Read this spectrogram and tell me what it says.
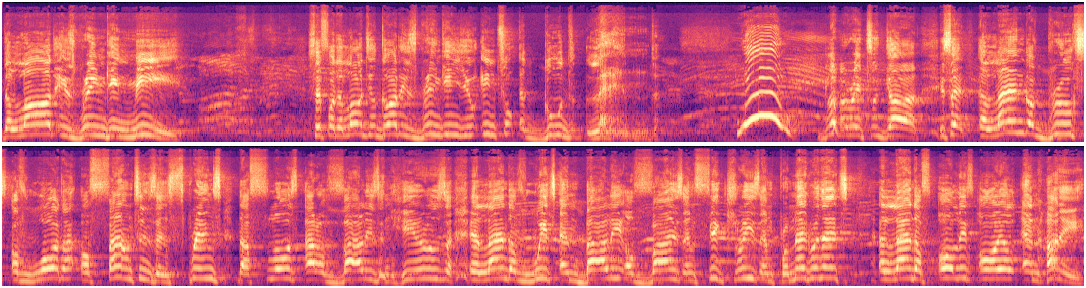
The Lord is bringing me. Say, For the Lord your God is bringing you into a good land! Glory to God. He said, A land of brooks, of water, of fountains and springs that flows out of valleys and hills, a land of wheat and barley, of vines and fig trees and pomegranates, a land of olive oil and honey,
